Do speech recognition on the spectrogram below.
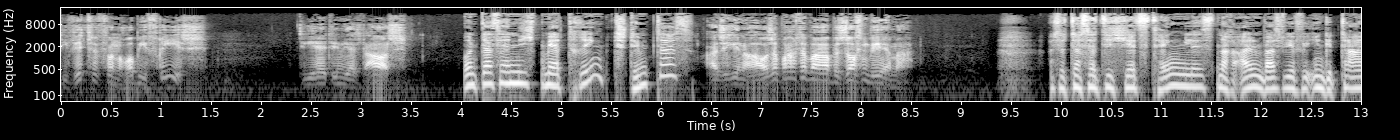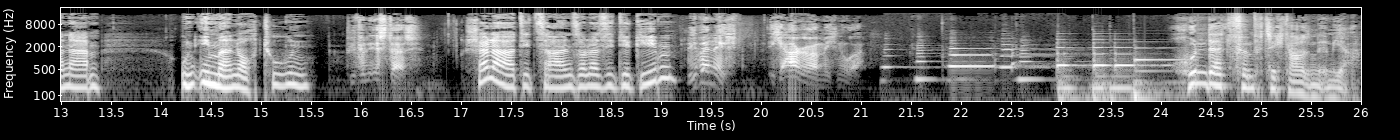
Die Witwe von Robbie Fries. Die hält ihn jetzt aus. Und dass er nicht mehr trinkt, stimmt das? Als ich ihn nach Hause brachte, war er besoffen wie immer. Also, dass er dich jetzt hängen lässt, nach allem, was wir für ihn getan haben und immer noch tun? Wie viel ist das? Schöller hat die Zahlen, soll er sie dir geben? Lieber nicht. Ich ärgere mich nur. 150.000 im Jahr.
